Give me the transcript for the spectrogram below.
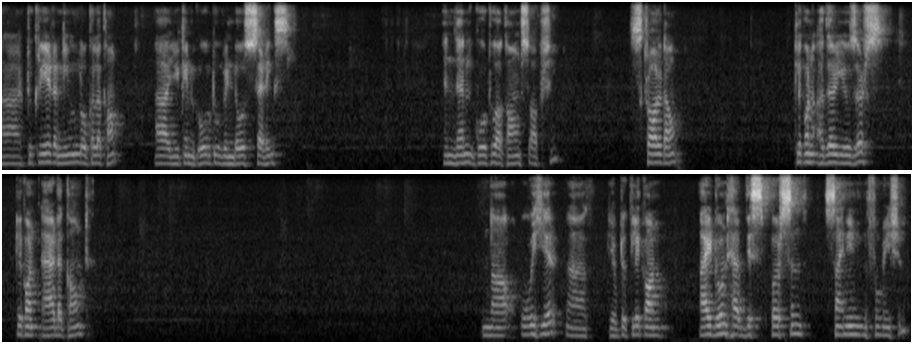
uh, to create a new local account uh, you can go to Windows settings and then go to accounts option scroll down click on other users click on add account. Now over here uh, you have to click on I don't have this person sign in information.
